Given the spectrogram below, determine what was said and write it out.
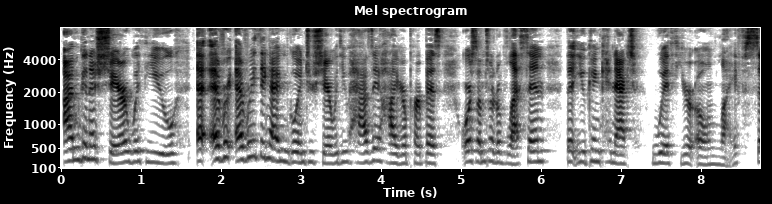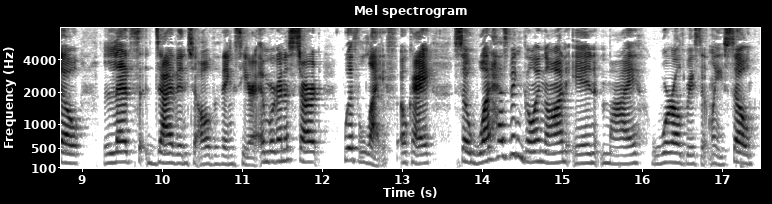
I'm going to share with you every everything I'm going to share with you has a higher purpose or some sort of lesson that you can connect with your own life. So, let's dive into all the things here. And we're going to start with life, okay? So, what has been going on in my world recently? So,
